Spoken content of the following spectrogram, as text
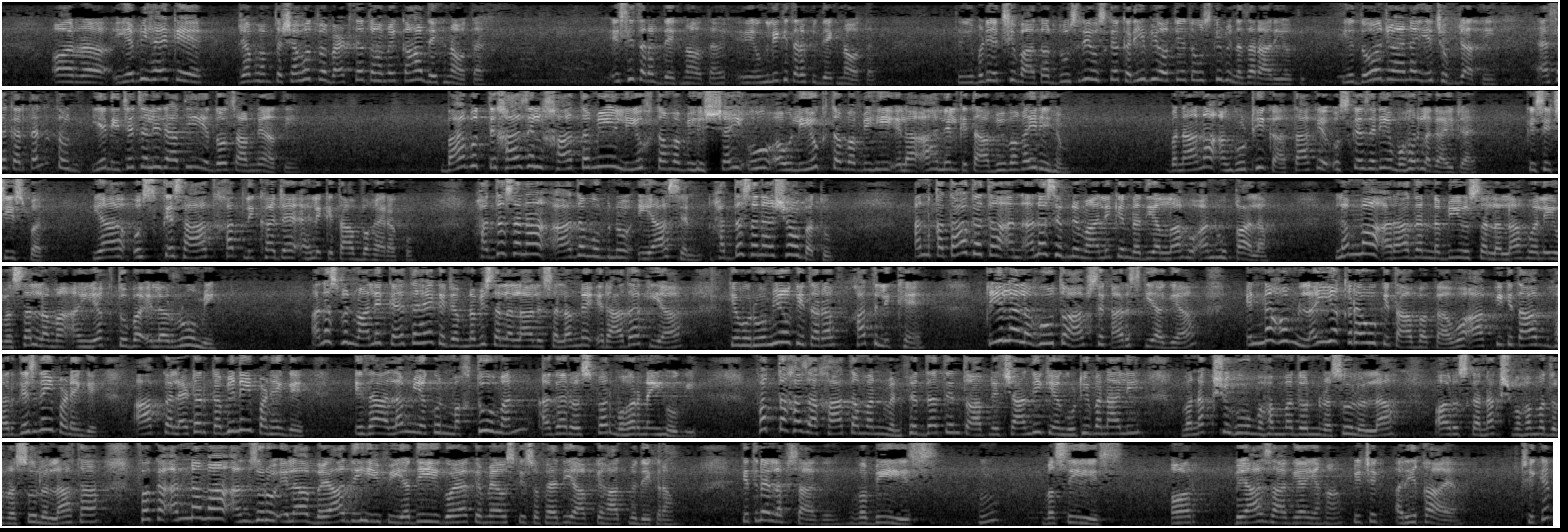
اور یہ بھی ہے کہ جب ہم تشہد پہ بیٹھتے ہیں تو ہمیں کہاں دیکھنا ہوتا ہے؟ اسی طرف دیکھنا ہوتا ہے انگلی کی طرف ہی دیکھنا ہوتا ہے۔ تو یہ بڑی اچھی بات ہے، اور دوسری اس کے قریب ہی ہوتی ہے تو اس کی بھی نظر آ رہی ہوتی۔ یہ دو جو ہے نا، یہ چھپ جاتی۔ ہیں ایسے کرتے ہیں نا، تو یہ نیچے چلی جاتی ہیں یہ دو سامنے آتی۔ ہیں باب اتخاذ الخاتمی لیختم به الشیء او لیکتب به الى اهل الكتاب وغیرهم بنانا انگوٹھی کا، تاکہ اس کے ذریعے مہر لگائی جائے کسی چیز پر، یا اس کے ساتھ خط لکھا جائے اہل کتاب وغیرہ کو۔ حدثنا آدم ابن یاسن، حدثنا شعبت ان قطادة ان انس ابن مالک رضی اللہ عنہ قال، لما اراد النبی صلی اللہ علیہ وسلم ان یکتب الى الرومی انس بن مالک کہتے ہیں کہ جب نبی صلی اللہ علیہ وسلم نے ارادہ کیا کہ وہ رومیوں کی طرف خط لکھیں، قیل لہو تو آپ سے عرض کیا گیا انہم لن یقرأوا کتاب کا وہ آپ کی کتاب ہرگز نہیں پڑھیں گے، آپ کا لیٹر کبھی نہیں پڑھیں گے۔ اذا لم یکن مختومن اگر اس پر مہر نہیں ہوگی۔ فتخذ خاتمن من فدت تو آپ نے چاندی کی انگوٹھی بنا لی۔ و نقش محمد رسول اللہ، اور اس کا نقش محمد الرسول اللہ تھا۔ فک انما انظر الا بیادی فی یدی، گویا کہ میں اس کی سفیدی آپ کے ہاتھ میں دیکھ رہا ہوں۔ کتنے لفظ آ گئے؟ وبیس بسیس اور بیاز آ گیا یہاں، پیچھے اریقہ آیا، ٹھیک ہے؟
